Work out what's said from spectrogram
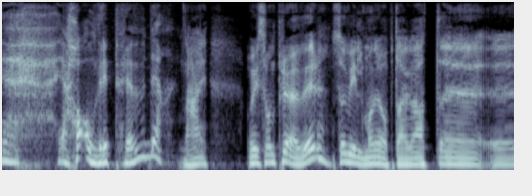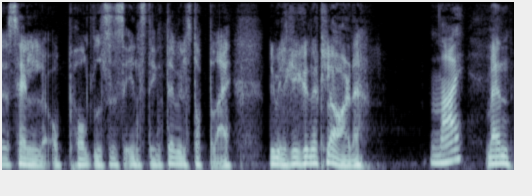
Jeg har aldri prøvd, jeg. Nei, og hvis man prøver, så vil man jo oppdage at uh, selvoppholdelsesinstinktet vil stoppe deg. Du vil ikke kunne klare det. Nei. Men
